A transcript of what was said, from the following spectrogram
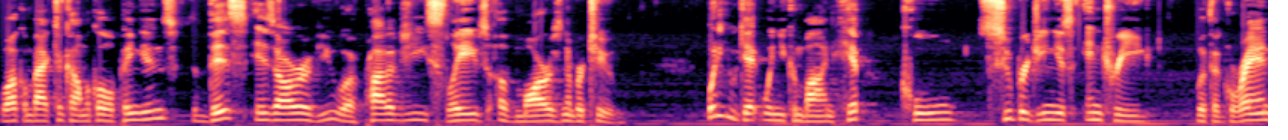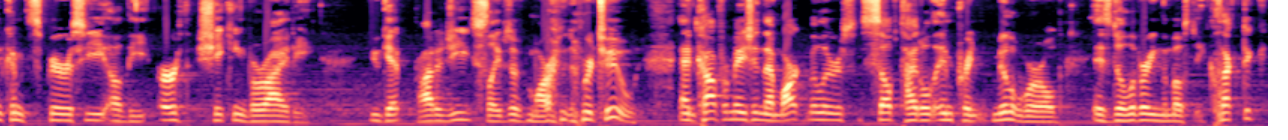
Welcome back to Comical Opinions. This is our review of Prodigy Slaves of Mars number 2. What do you get when you combine hip, cool, super genius intrigue with a grand conspiracy of the earth shaking variety? You get Prodigy Slaves of Mars number 2, and confirmation that Mark Millar's self titled imprint Millarworld is delivering the most eclectic,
